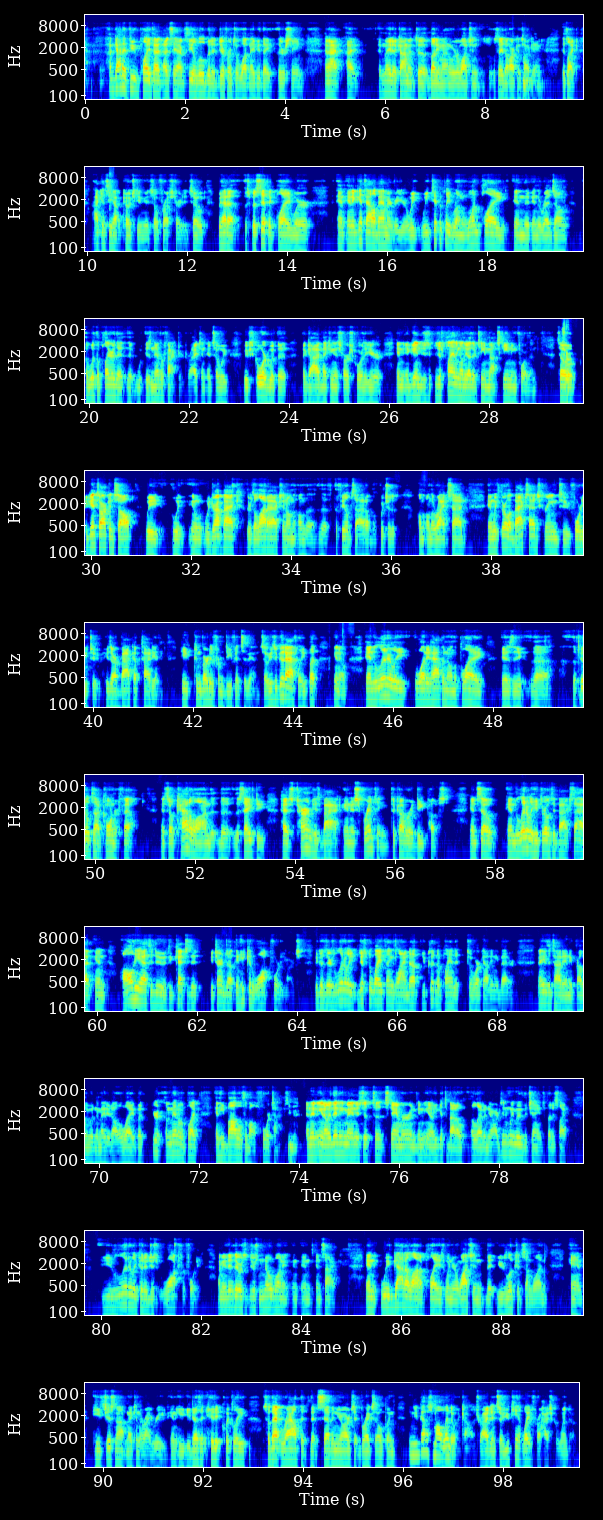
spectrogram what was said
I've got a few plays. I'd, I'd say I see a little bit of difference of what maybe they they're seeing, and I I made a comment to a buddy of mine. We were watching, say, the Arkansas game, It's like I can see how a coach can get so frustrated. So we had a, a specific play where, and, and against Alabama every year, we we typically run one play in the in the red zone uh, with a player that, that is never factored, right? And, and so we we've scored with a, a guy making his first score of the year, and again just just planning on the other team not scheming for them. So sure. against Arkansas, we we you know we drop back. There's a lot of action on the on the the, the field side, which is on, on the right side, and we throw a backside screen to 42. He's our backup tight end. He converted from defensive end, so he's a good athlete. But you know, and literally what had happened on the play is the the the field side corner fell. And so Catalon, the, the, the safety, has turned his back and is sprinting to cover a deep post. And so, and literally he throws it backside, and all he has to do is he catches it, he turns up, and he could walk 40 yards because there's literally just the way things lined up. You couldn't have planned it to work out any better. Now he's a tight end; he probably wouldn't have made it all the way, but you're a minimum play, and he bobbles the ball four times, mm-hmm. and then you know, and then he managed to, to stammer, and, and, you know, he gets about 11 yards, and we move the chains, but it's like you literally could have just walked for 40. I mean, there, there was just no one in, in, in sight. And we've got a lot of plays when you're watching that you look at someone and he's just not making the right read and he, he doesn't hit it quickly. So that route that, that seven yards that breaks open, and you've got a small window in college, right? And so you can't wait for a high school window.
